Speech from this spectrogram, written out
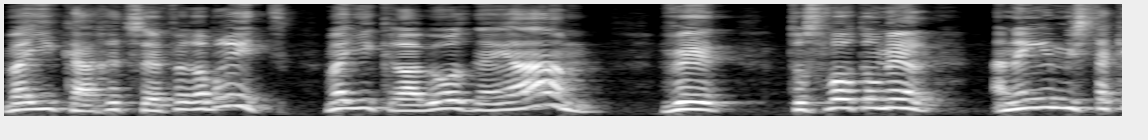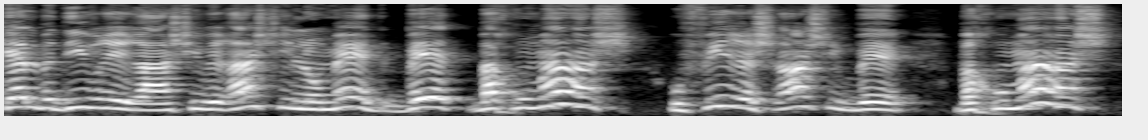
ויקח את ספר הברית, ויקרא באוזני העם. ותוספות אומר, אני מסתכל בדברי רש"י, ורש"י לומד בחומש, ופירש רש"י בחומש,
